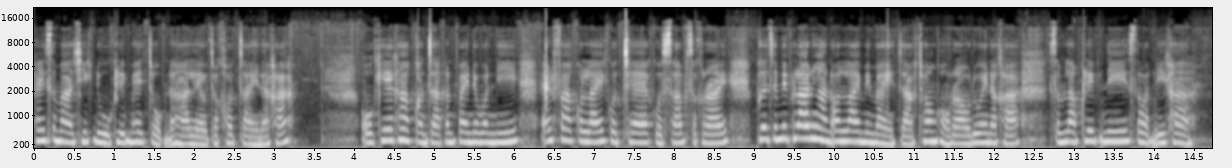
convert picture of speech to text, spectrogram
ให้สมาชิกดูคลิปให้จบนะคะ แล้วจะเข้าใจนะคะโอเคค่ะก่อนจากกันไปในวันนี้ แอดฝากกดไลค์ กดแชร์ กด Subscribe เพื่อจะไม่พลาดงานออนไลน์ใหม่ๆ จากช่องของเราด้วยนะคะสำหรับคลิปนี้ สวัสดีค่ะ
